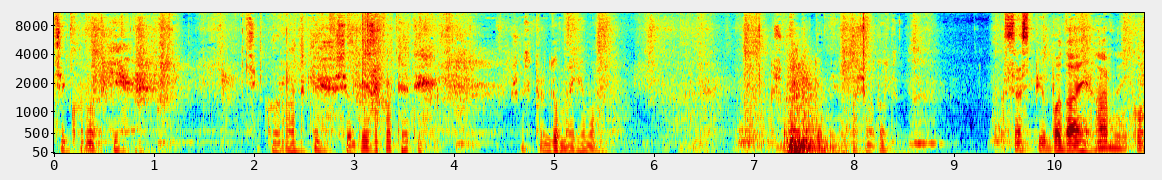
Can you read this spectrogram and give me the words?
Ці короткі. Ці короткі. Сюди закрутити. Щось придумаємо. Щось придумаємо. Бачимо тут. Все співпадає гарненько.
